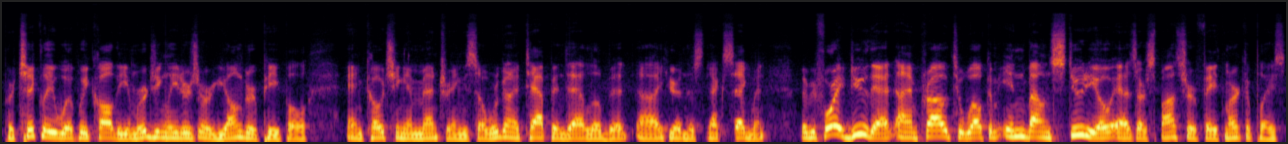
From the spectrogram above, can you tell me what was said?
particularly what we call the emerging leaders or younger people, and coaching and mentoring. So we're going to tap into that a little bit uh, here in this next segment. But before I do that, I am proud to welcome Inbound Studio as our sponsor of Faith Marketplace.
